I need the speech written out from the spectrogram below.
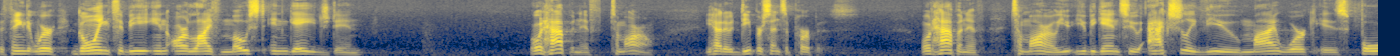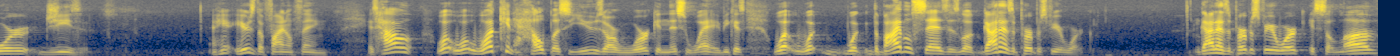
the thing that we're going to be in our life most engaged in. What would happen if tomorrow you had a deeper sense of purpose? What would happen if tomorrow you, you began to actually view my work is for Jesus? And here, here's the final thing is how what, what, what can help us use our work in this way? Because what, what, what the Bible says is look, God has a purpose for your work. God has a purpose for your work. It's to love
